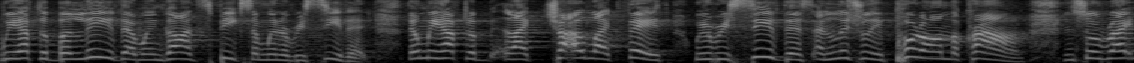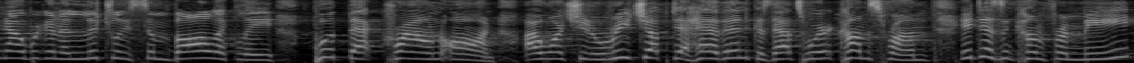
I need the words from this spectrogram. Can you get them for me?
We have to believe that when God speaks, I'm going to receive it. Then we have to, like childlike faith, we receive this and literally put on the crown. And so right now we're going to literally symbolically put that crown on. I want you to reach up to heaven because that's where it comes from. It doesn't come from me.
